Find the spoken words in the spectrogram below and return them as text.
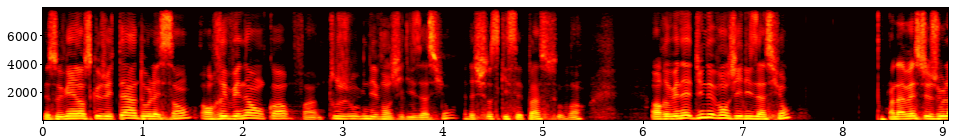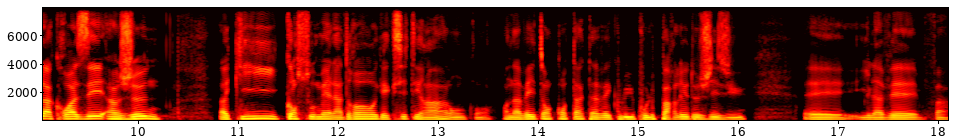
Je me souviens lorsque j'étais adolescent, on revenait encore, enfin toujours une évangélisation, il y a des choses qui se passent souvent. On revenait d'une évangélisation, on avait ce jour-là croisé un jeune euh, qui consommait la drogue, etc. Donc on avait été en contact avec lui pour lui parler de Jésus. Et il avait, enfin,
